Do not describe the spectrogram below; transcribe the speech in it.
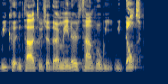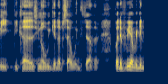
we couldn't talk to each other, I mean, there's times where we we don't speak because you know we get upset with each other. But if we ever get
